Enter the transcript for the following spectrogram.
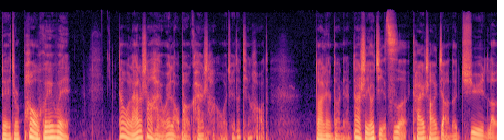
对，就是炮灰位。但我来了上海，我也老报开场，我觉得挺好的。锻炼锻炼，但是有几次开场讲的巨冷，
